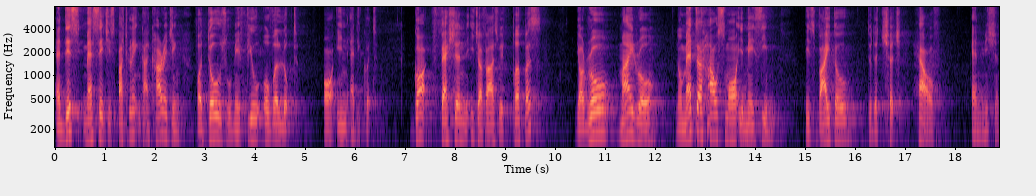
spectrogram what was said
And this message is particularly encouraging for those who may feel overlooked or inadequate. God fashioned each of us with purpose. Your role, my role, no matter how small it may seem, is vital to the church health and mission.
